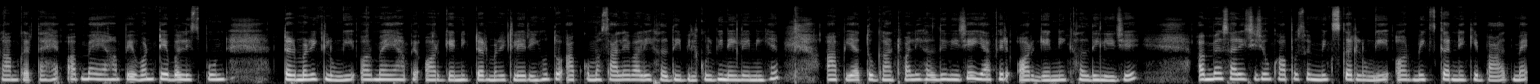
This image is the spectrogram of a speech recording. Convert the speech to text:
काम करता है। अब मैं यहाँ पे वन टेबल स्पून टर्मरिक लूँगी और मैं यहाँ पे ऑर्गेनिक टर्मरिक ले रही हूँ तो आपको मसाले वाली हल्दी बिल्कुल भी नहीं लेनी है। आप या तो गांठ वाली हल्दी लीजिए या फिर ऑर्गेनिक हल्दी लीजिए। अब मैं सारी चीज़ों को आपस में मिक्स कर लूँगी और मिक्स करने के बाद मैं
